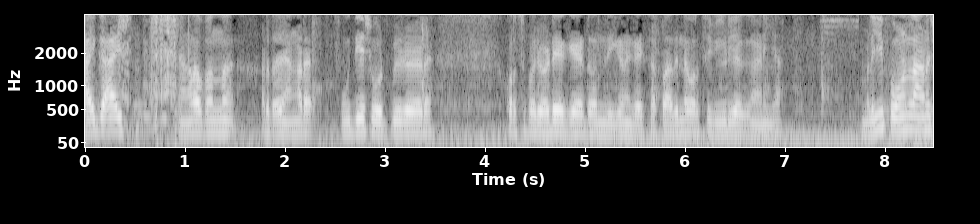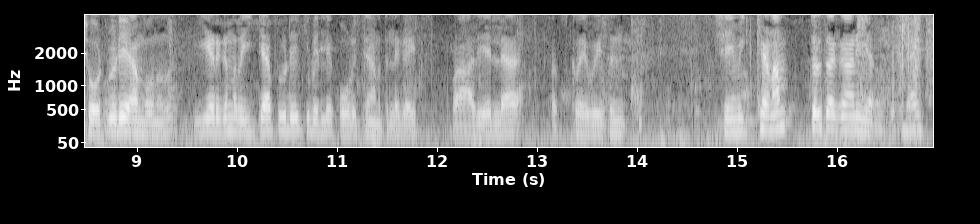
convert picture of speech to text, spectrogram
ഹായ് ഗായ്സ് ഞങ്ങളപ്പം ഇന്ന് അടുത്ത ഞങ്ങളുടെ പുതിയ ഷോർട്ട് വീഡിയോയുടെ കുറച്ച് പരിപാടിയൊക്കെ ആയിട്ട് വന്നിരിക്കുകയാണ് ഗൈസ് അപ്പോൾ അതിന്റെ കുറച്ച് വീഡിയോ ഒക്കെ കാണിക്കാം. നമ്മൾ ഈ ഫോണിലാണ് ഷോർട്ട് വീഡിയോ ചെയ്യാൻ പോകുന്നത്. ഈ എടുക്കുന്ന റീക്യാപ്പ് വീഡിയോയ്ക്ക് വലിയ ക്വാളിറ്റി കാണത്തില്ല ഗൈസ് അപ്പോൾ ആദ്യം എല്ലാ സബ്സ്ക്രൈബേഴ്സും ക്ഷമിക്കണം. ഒക്കെ കാണിക്കാം. ഗൈസ്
